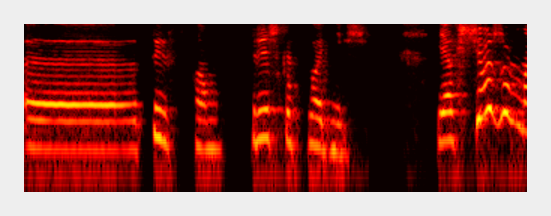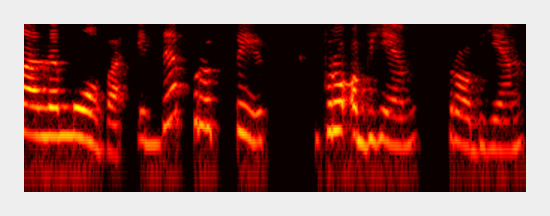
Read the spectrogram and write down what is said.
е, тиском трішки складніше. Якщо ж у мене мова йде про тиск, про об'єм, про об'єм,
